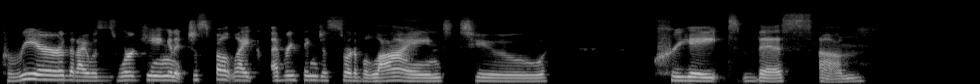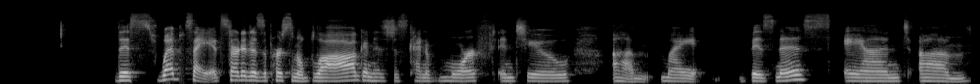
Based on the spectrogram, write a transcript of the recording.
career that I was working. And it just felt like everything just sort of aligned to create this. Um, this website it started as a personal blog and has just kind of morphed into um, my business and um,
